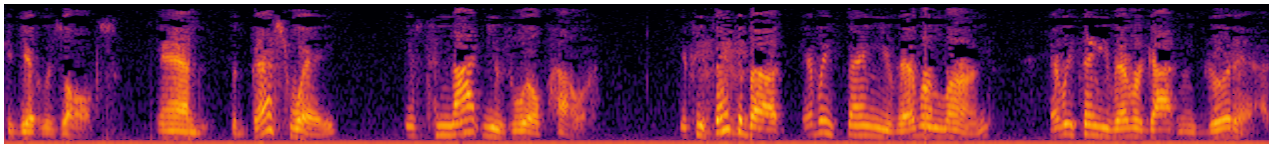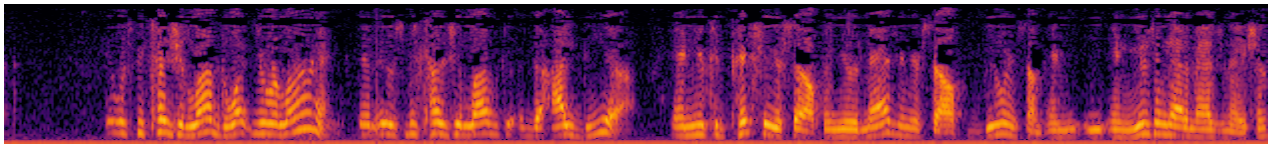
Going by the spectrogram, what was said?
to get results. And the best way is to not use willpower. If you think mm-hmm. about everything you've ever learned, everything you've ever gotten good at, it was because you loved what you were learning. It was because you loved the idea. And you could picture yourself and you imagine yourself doing something, and, and using that imagination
